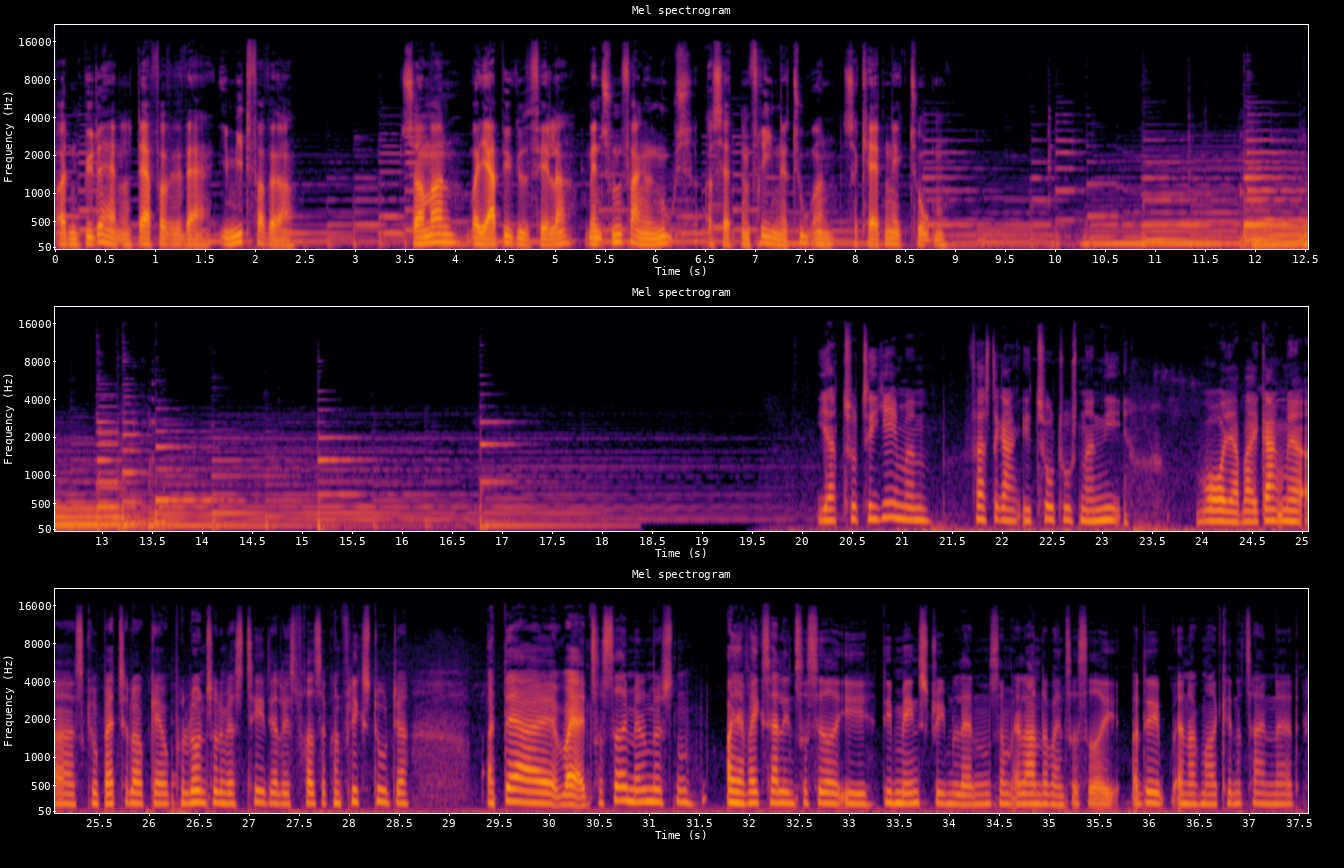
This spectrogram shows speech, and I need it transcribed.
og den byttehandel derfor vil være i mit favør. Sommeren, hvor jeg byggede fælder, mens hun fangede mus og satte dem fri i naturen, så katten ikke tog dem. Jeg tog til Yemen første gang i 2009, hvor jeg var i gang med at skrive bacheloropgave på Lunds Universitet. Jeg læste freds- og konfliktstudier, og der øh, var jeg interesseret i Mellemøsten, og jeg var ikke særlig interesseret i de mainstream lande, som alle andre var interesseret i. Og det er nok meget kendetegnende, at,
